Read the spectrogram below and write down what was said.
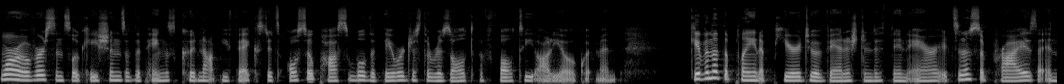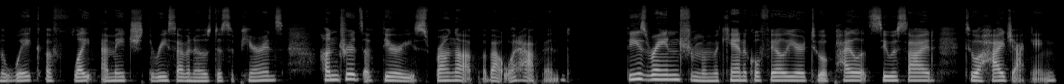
Moreover, since locations of the pings could not be fixed, it's also possible that they were just the result of faulty audio equipment. Given that the plane appeared to have vanished into thin air, it's no surprise that in the wake of Flight MH370's disappearance, hundreds of theories sprung up about what happened. These ranged from a mechanical failure to a pilot's suicide to a hijacking.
